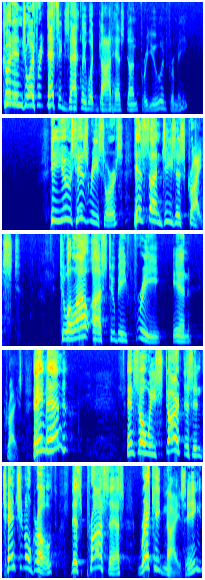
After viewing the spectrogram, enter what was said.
could enjoy free. That's exactly what God has done for you and for me. He used his resource, his son Jesus Christ, to allow us to be free in Christ. Amen? And so we start this intentional growth, this process, recognizing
